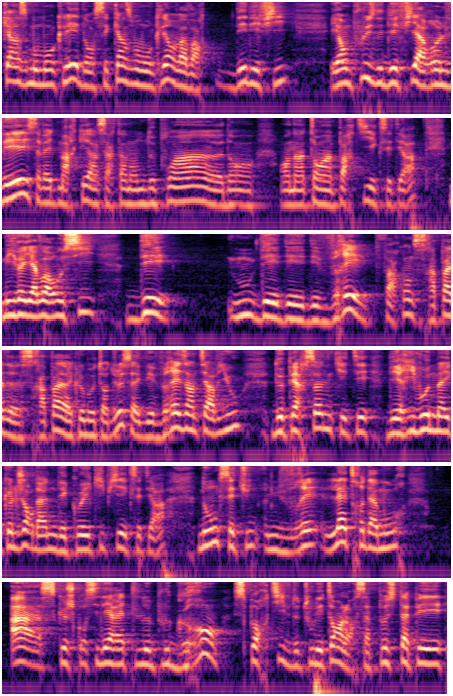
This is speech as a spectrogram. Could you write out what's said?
15 moments clés. Dans ces 15 moments clés, on va avoir des défis. Et en plus des défis à relever, ça va être marqué un certain nombre de points euh, dans, en un temps imparti, etc. Mais il va y avoir aussi des des, vrais, par contre, ce sera, pas, sera pas avec le moteur du jeu, c'est avec des vraies interviews de personnes qui étaient des rivaux de Michael Jordan, des coéquipiers, etc. Donc c'est une, vraie lettre d'amour à ce que je considère être le plus grand sportif de tous les temps. Alors ça peut se taper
